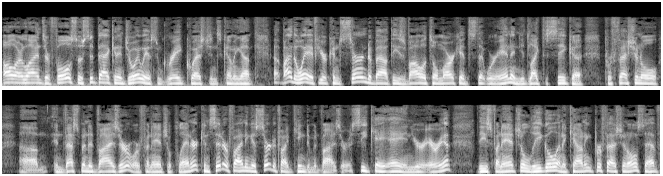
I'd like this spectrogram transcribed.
All our lines are full, so sit back and enjoy. We have some great questions coming up. Uh, by the way, if you're concerned about these volatile markets that we're in and you'd like to seek a professional um, investment advisor or financial planner, consider finding a certified kingdom advisor, a CKA in your area. These financial, legal, and accounting professionals have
